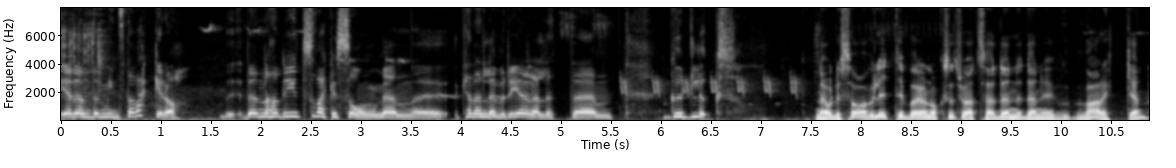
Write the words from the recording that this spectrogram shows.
Är den den minsta vacker då? Den hade ju inte så vacker sång, men eh, kan den leverera lite mm, good looks? Nej, och det sa vi lite i början också tror jag, att så här, den, den är varken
